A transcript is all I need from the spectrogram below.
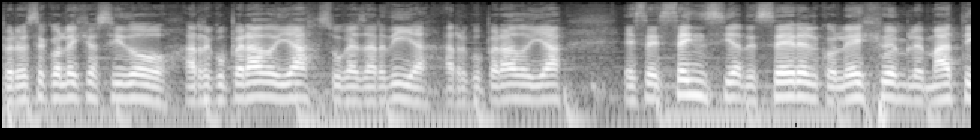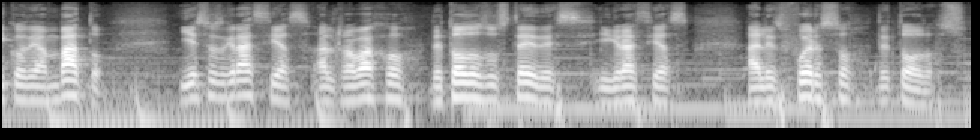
Pero este colegio ha sido, ha recuperado ya su gallardía, ha recuperado ya esa esencia de ser el colegio emblemático de Ambato. Y eso es gracias al trabajo de todos ustedes y gracias al esfuerzo de todos.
